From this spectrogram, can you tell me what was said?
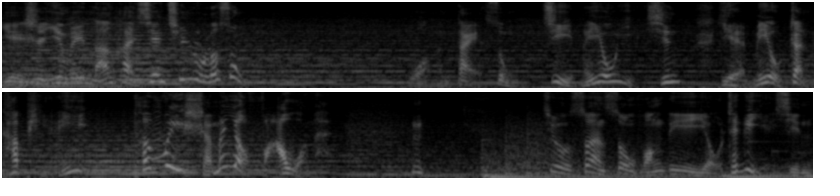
也是因为南汉先侵入了宋。我们代宋既没有野心，也没有占他便宜，他为什么要伐我们？哼！就算宋皇帝有这个野心。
